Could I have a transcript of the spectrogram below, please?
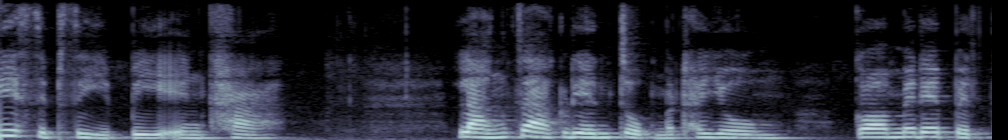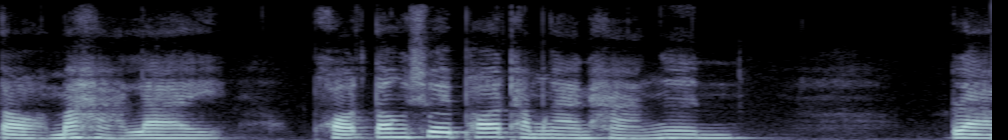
24 ปีเองค่ะ หลังจากเรียนจบมัธยมก็ไม่ได้ไปต่อมหาลัย เพราะต้องช่วยพ่อทำงานหาเงิน เรา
